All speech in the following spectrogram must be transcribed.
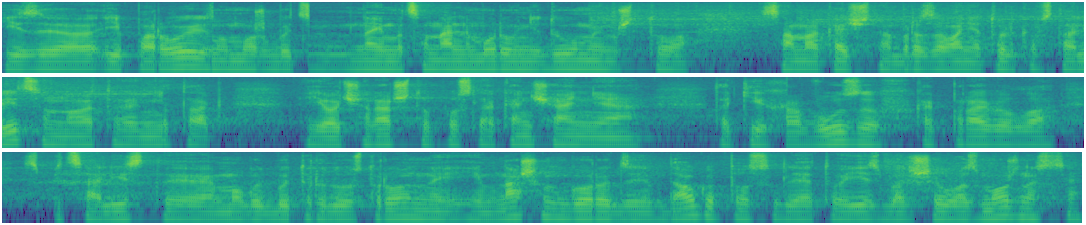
И, и порой мы, может быть, на эмоциональном уровне думаем, что самое качественное образование только в столице, но это не так. Я очень рад, что после окончания таких вузов, как правило, специалисты могут быть трудоустроены и в нашем городе, и в Даугавпилсе. Для этого есть большие возможности.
